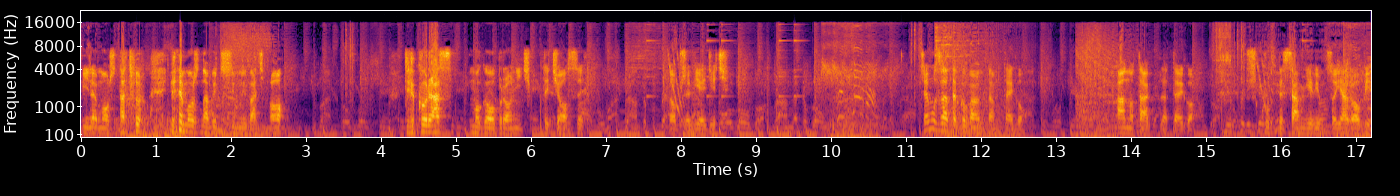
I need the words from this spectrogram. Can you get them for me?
Ile można to... Ile można wytrzymywać, o! Tylko raz mogę obronić te ciosy. Dobrze wiedzieć. Czemu zaatakowałem tamtego? A no tak, dlatego. Kurde sam nie wiem co ja robię.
